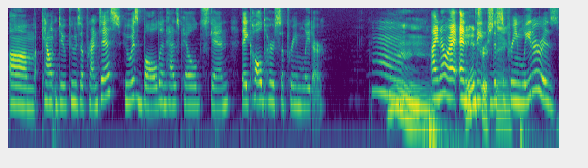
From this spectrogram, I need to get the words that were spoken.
um, Count Dooku's apprentice, who is bald and has pale skin, they called her Supreme Leader. Hmm. I know, right? And the, the Supreme Leader is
